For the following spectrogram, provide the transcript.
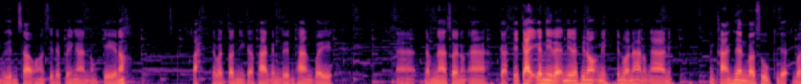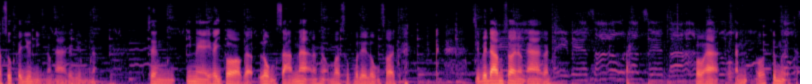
มืออื่นเสาร์เฮาสิได้ไปงานน้องเกเนาะ ปแต่ว่าตอนนี้ก็พากันเดินทางไปอ่าดำหน้าซอยหนองอากะใกล้ๆกันนี่แหละนี่แหละพี่น้องนี่เห็นว่าหน้าหนองอานี่มันขางเฮือนบาซุกอยู่เด้อบาซุกก็อยู่นี่หนองอาก็อยู่นี่เนาะซึ่งอีเมย์ก็อีพ่อก็ลงสามหน้านะพี่น้องบาซุกบ่ได้ลงซอย สิไปดำซอยหนองอาก่อนเพราะว่าอันโอ้คือมือะ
